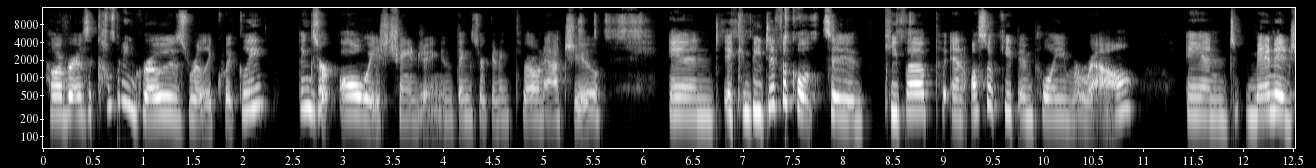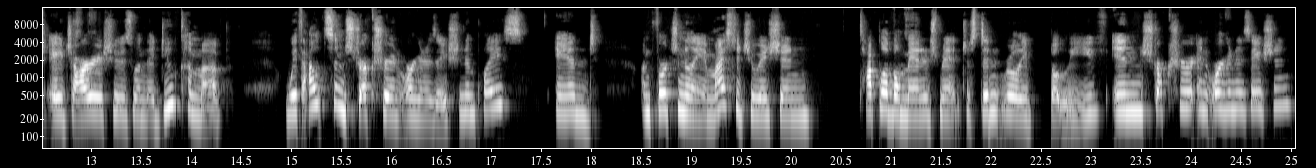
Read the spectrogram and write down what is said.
However, as a company grows really quickly, things are always changing and things are getting thrown at you. And it can be difficult to keep up and also keep employee morale and manage HR issues when they do come up without some structure and organization in place. And unfortunately, in my situation, top level management just didn't really believe in structure and organization.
